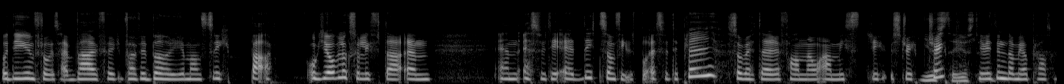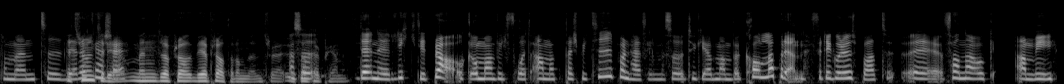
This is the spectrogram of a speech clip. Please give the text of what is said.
Och det är ju en fråga så här, varför, varför börjar man strippa? Och jag vill också lyfta en, en SVT Edit som finns på SVT Play som heter Fanna och Ami Stri- Strip Trip. Just det, just det. Jag vet inte om jag har pratat om den tidigare Jag tror inte kanske. det, men du har vi har pratat om den tror jag, Alltså, utanför programmet. Den är riktigt bra och om man vill få ett annat perspektiv på den här filmen så tycker jag att man bör kolla på den. För det går ut på att eh, Fanna och Ami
